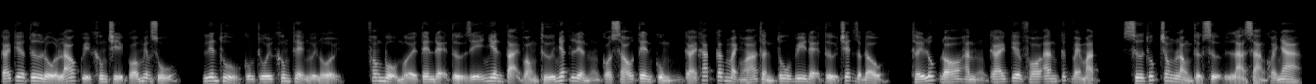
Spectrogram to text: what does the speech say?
cái kia tư đồ lão quỷ không chỉ có miệng xú, liên thủ cũng túi không thể ngửi nổi, phong bộ mười tên đệ tử dĩ nhiên tại vòng thứ nhất liền có sáu tên cùng cái khác các mạch hóa thần tu vi đệ tử chết dập đầu, thấy lúc đó hắn cái kia phó ăn cất vẻ mặt, sư thúc trong lòng thực sự là sảng khoái nha.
